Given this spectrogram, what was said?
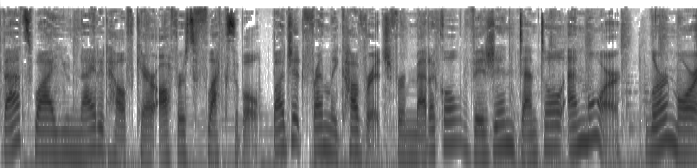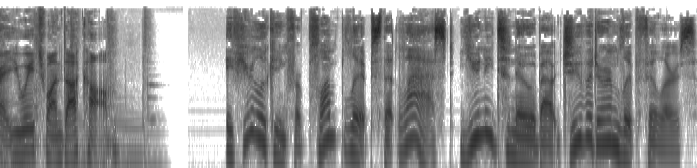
That's why United Healthcare offers flexible, budget friendly coverage for medical, vision, dental, and more. Learn more at uh1.com. If you're looking for plump lips that last, you need to know about Juvederm lip fillers.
